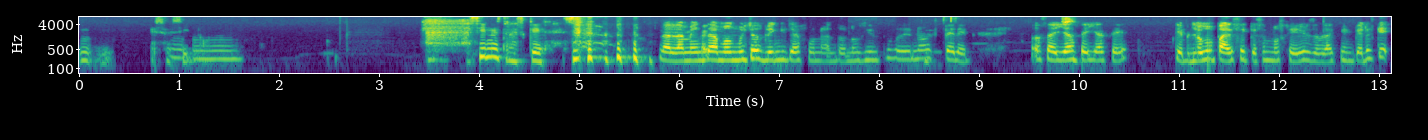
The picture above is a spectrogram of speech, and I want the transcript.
Mm, mm, es así, ¿no? Así nuestras quejas. La lamentamos, muchos blinks ya funando, ¿no? no, esperen. O sea, ya sé, ya sé, que luego parece que somos haters de Blackpink, pero es que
